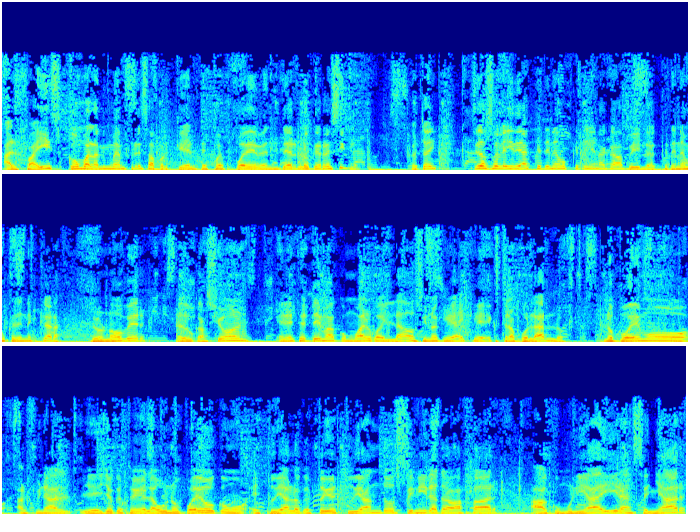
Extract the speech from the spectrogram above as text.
al país como a la misma empresa porque él después puede vender lo que recicla. ¿Cachai? Esas son las ideas que tenemos que tener acá y las que tenemos que tener claras. Pero no ver la educación en este tema como algo aislado, sino que hay que extrapolarlo. No podemos, al final, eh, yo que estoy en la U, no puedo como estudiar lo que estoy estudiando sin ir a trabajar a comunidad e ir a enseñar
